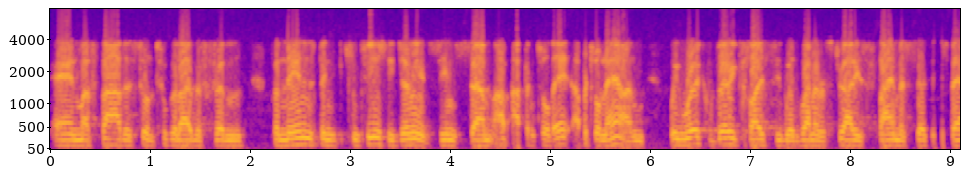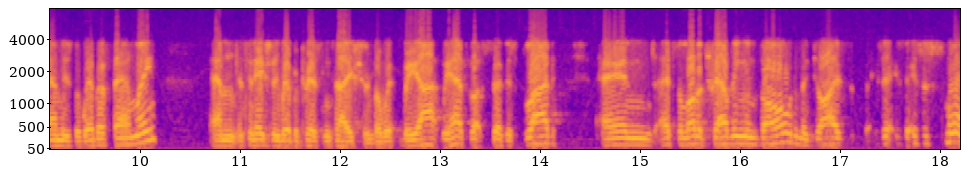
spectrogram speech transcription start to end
and my father sort of took it over from, from then and has been continuously doing it since um, up, up until there, up until now. And we work very closely with one of Australia's famous circus families, the Weber family. Um, it's an Edgley Weber presentation, but we, we are we have got circus blood, and it's a lot of travelling involved. And the guys, it's a, it's a small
